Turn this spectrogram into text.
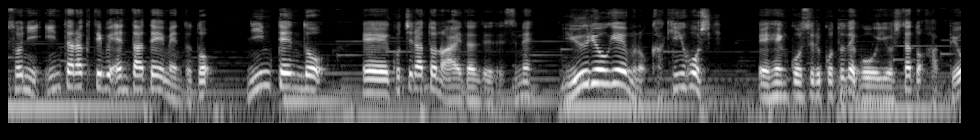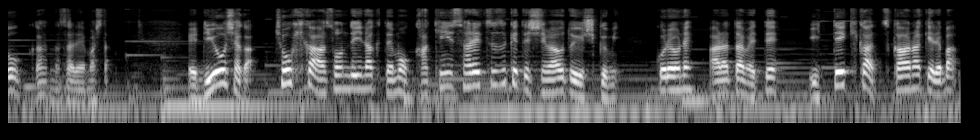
ソニーインタラクティブエンターテイメントと、任天堂、えー、こちらとの間でですね、有料ゲームの課金方式、えー、変更することで合意をしたと発表がなされました。えー、利用者が長期間遊んでいなくても課金され続けてしまうという仕組み、これをね、改めて一定期間使わなければ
